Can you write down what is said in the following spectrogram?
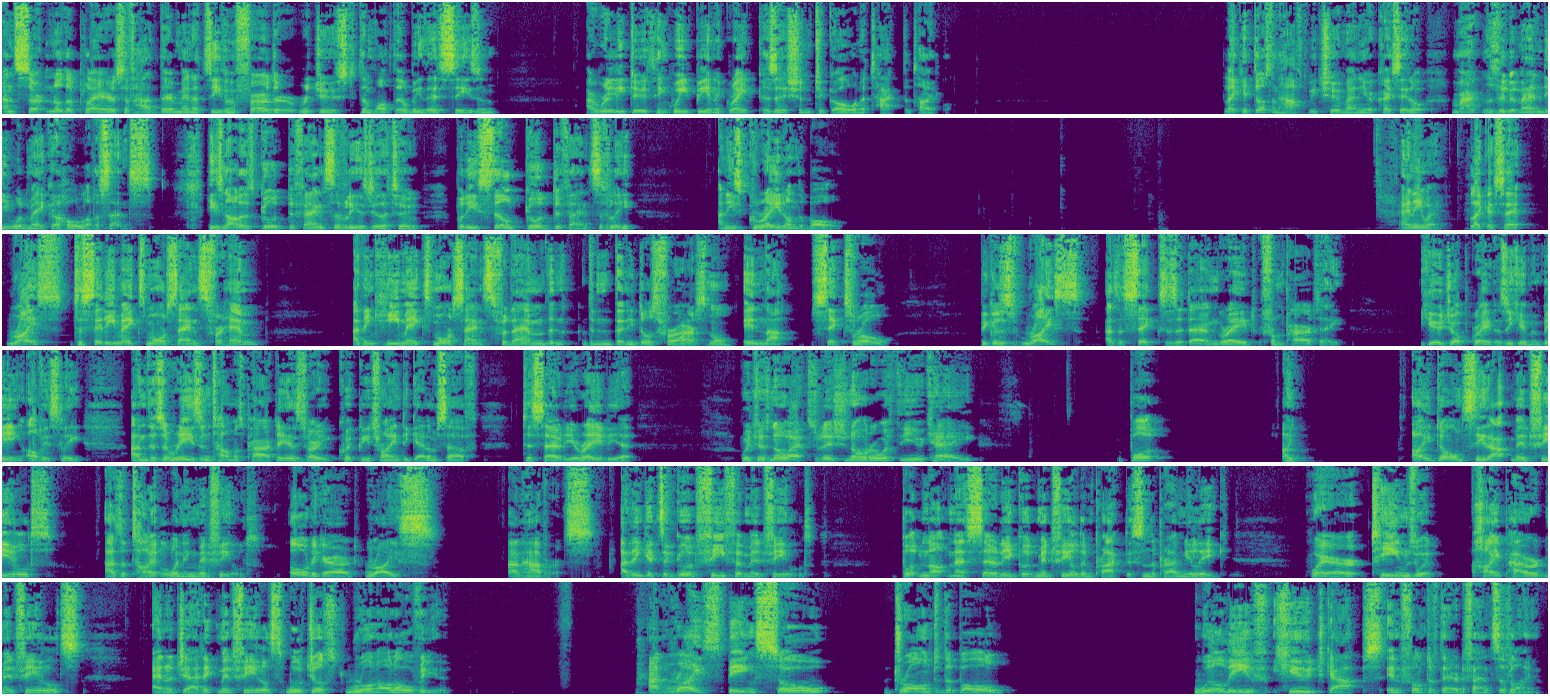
and certain other players have had their minutes even further reduced than what they'll be this season, I really do think we'd be in a great position to go and attack the title. Like, it doesn't have to be Tchouameni or Caicedo. Martin Zubimendi would make a whole lot of sense. He's not as good defensively as the other two, but he's still good defensively, and he's great on the ball. Anyway, like I say, Rice to City makes more sense for him. I think he makes more sense for them than, than, than he does for Arsenal in that six role. Because Rice as a six is a downgrade from Partey. Huge upgrade as a human being, obviously. And there's a reason Thomas Partey is very quickly trying to get himself to Saudi Arabia, which has no extradition order with the UK. But I I don't see that midfield as a title winning midfield. Odegaard, Rice, and Havertz. I think it's a good FIFA midfield, but not necessarily a good midfield in practice in the Premier League, where teams with high powered midfields, energetic midfields will just run all over you. And Rice being so drawn to the ball will leave huge gaps in front of their defensive line.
